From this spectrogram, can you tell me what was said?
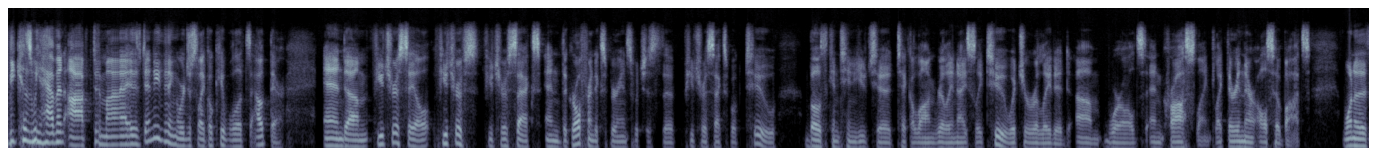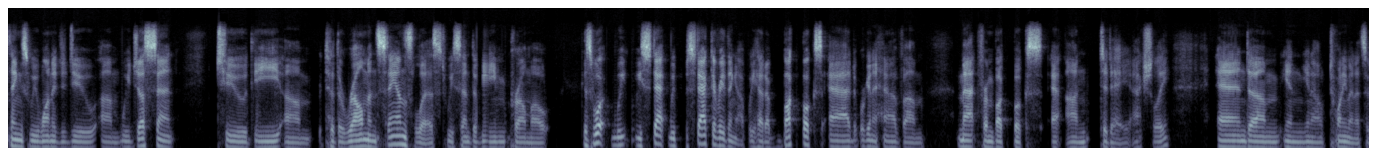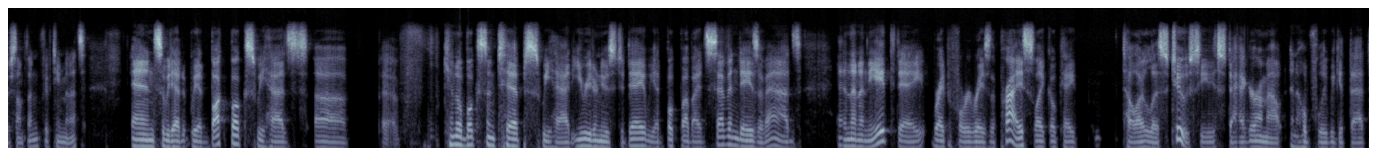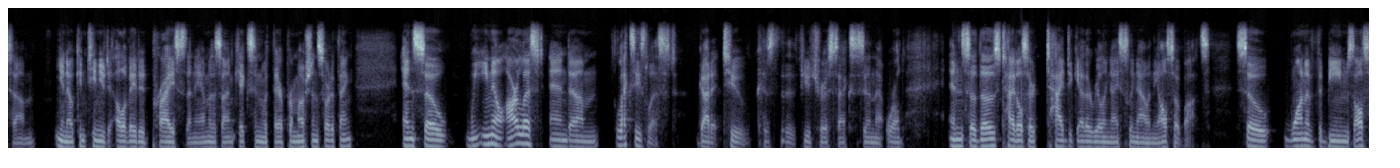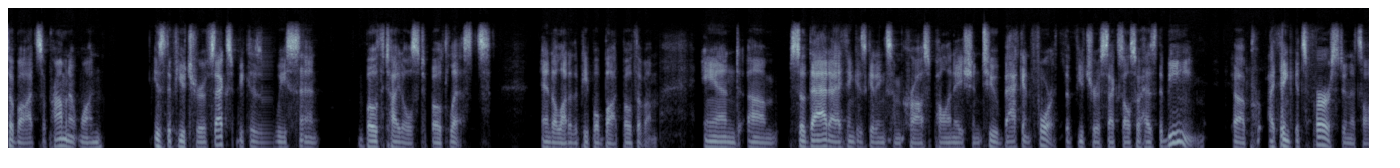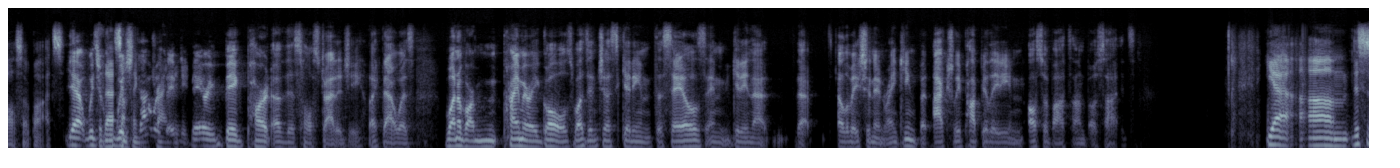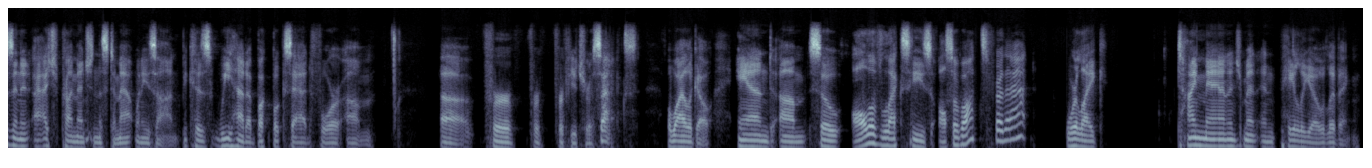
because we haven't optimized anything. We're just like, okay, well, it's out there. And um, Future of Sale, Future of Future of Sex, and the Girlfriend Experience, which is the Future of Sex book two, both continue to tick along really nicely too, which are related um, worlds and cross-linked. Like they're in there also boughts. One of the things we wanted to do, um, we just sent to the um, to the Realm and Sands list. We sent the Beam promo because what we we stacked we stacked everything up. We had a Buck Books ad. We're gonna have um, Matt from Buck Books on today actually, and um, in you know 20 minutes or something, 15 minutes. And so we had we had Buck Books, we had uh, uh, Kindle Books and Tips, we had e-reader news today, we had BookBub. I had seven days of ads, and then on the eighth day, right before we raise the price, like okay, tell our list too. So you stagger them out, and hopefully we get that um, you know continued elevated price. Then Amazon kicks in with their promotion sort of thing. And so we email our list and um, Lexi's list got it too because the future of sex is in that world. And so those titles are tied together really nicely now in the also boughts. So one of the beams also boughts, a prominent one, is the future of sex because we sent both titles to both lists, and a lot of the people bought both of them. And um, so that I think is getting some cross pollination too, back and forth. The future of sex also has the beam. Uh, pr- I think it's first, and it's also boughts. Yeah, which So that's which something that was a very big part of this whole strategy. Like that was one of our m- primary goals wasn't just getting the sales and getting that that elevation and ranking, but actually populating also boughts on both sides. Yeah, um, this is an. I should probably mention this to Matt when he's on because we had a Buck Books ad for um, uh, for for for Future Sex a while ago, and um, so all of Lexi's also boughts for that were like time management and paleo living,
